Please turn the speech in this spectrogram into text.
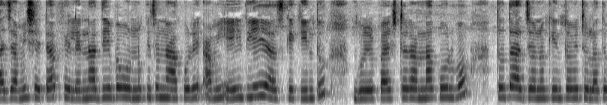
আজ আমি সেটা ফেলে না দিয়ে বা অন্য কিছু না করে আমি এই দিয়েই আজকে কিন্তু গুড়ের পায়েসটা রান্না করব। তো তার জন্য কিন্তু আমি চুলাতে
